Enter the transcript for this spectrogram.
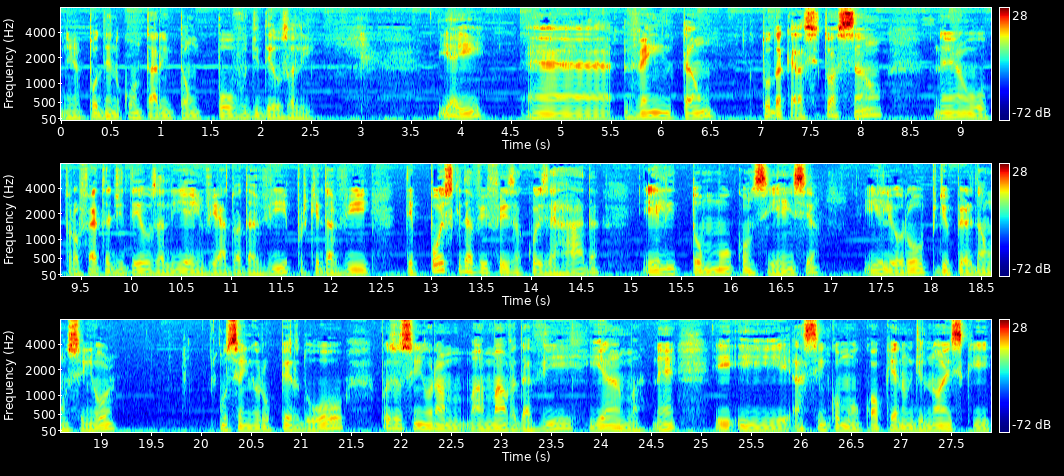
né, podendo contar então o povo de Deus ali. E aí é, vem então toda aquela situação, né, o profeta de Deus ali é enviado a Davi, porque Davi, depois que Davi fez a coisa errada, ele tomou consciência e ele orou, pediu perdão ao Senhor o Senhor o perdoou, pois o Senhor amava Davi e ama, né? E, e, assim como qualquer um de nós que,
